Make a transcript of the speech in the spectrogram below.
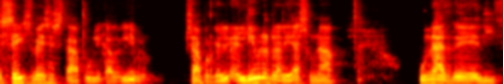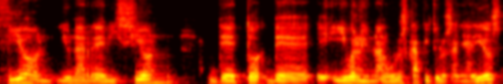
seis meses está publicado el libro. O sea, porque el, libro en realidad es una, una reedición y una revisión de, de, y bueno, y algunos capítulos añadidos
